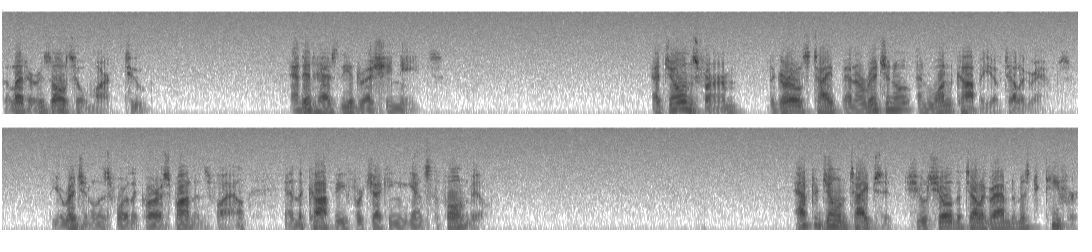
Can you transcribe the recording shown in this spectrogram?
The letter is also marked two, and it has the address she needs. At Joan's firm, the girls type an original and one copy of telegrams. The original is for the correspondence file, and the copy for checking against the phone bill. After Joan types it, she'll show the telegram to Mr. Kiefer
